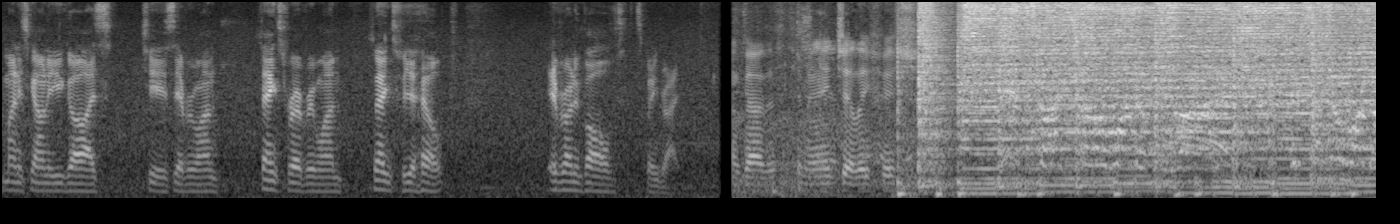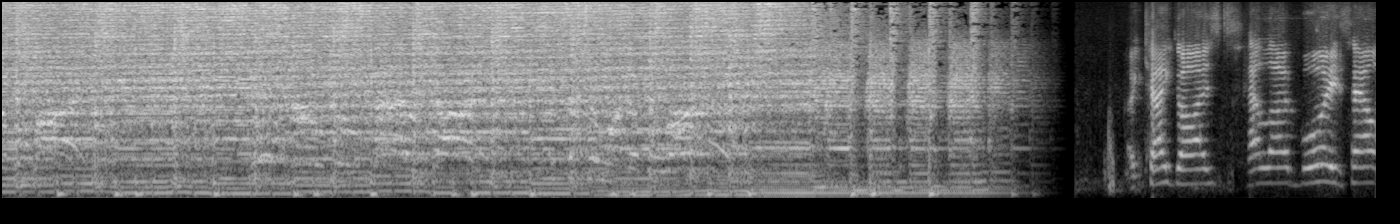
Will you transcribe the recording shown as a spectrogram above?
Money's going to you guys. Cheers, everyone. Thanks for everyone. Thanks for your help. Everyone involved. It's been great. Oh god, there's too many jellyfish. Okay, guys. Hello, boys. How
